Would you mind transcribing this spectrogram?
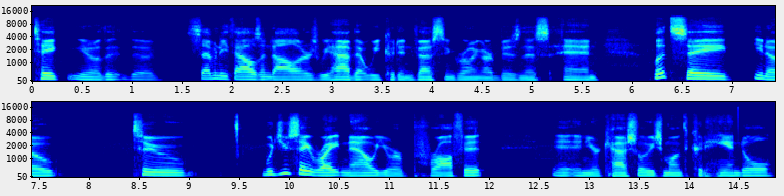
take, you know, the, the $70,000 we have that we could invest in growing our business. And let's say, you know, to would you say right now your profit in your cash flow each month could handle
